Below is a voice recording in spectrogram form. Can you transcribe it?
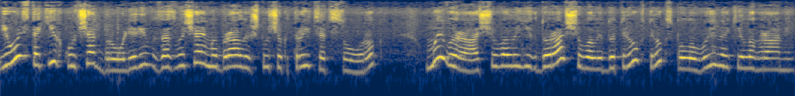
І ось таких курчат бролерів, зазвичай ми брали штучок 30-40. Ми вирощували їх, доращували до 3-3,5 кілограмів.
